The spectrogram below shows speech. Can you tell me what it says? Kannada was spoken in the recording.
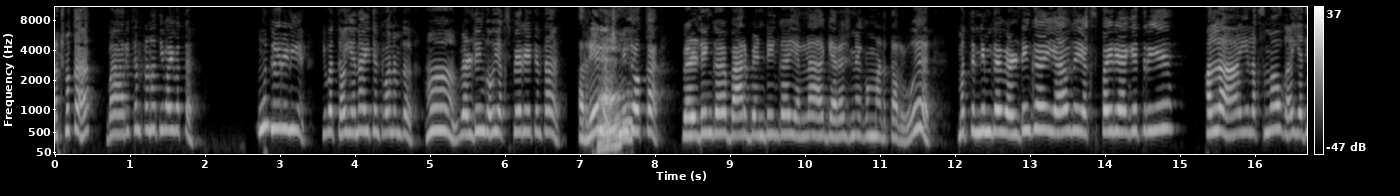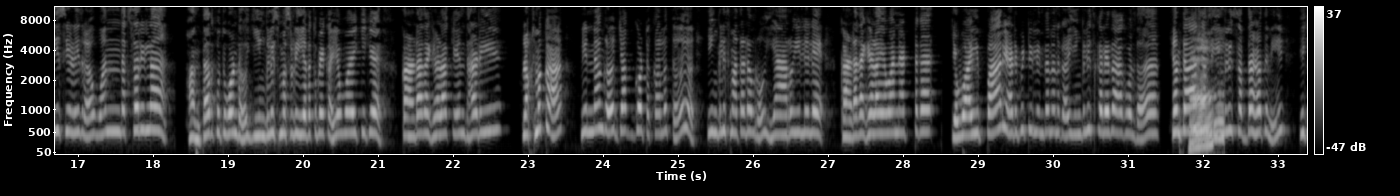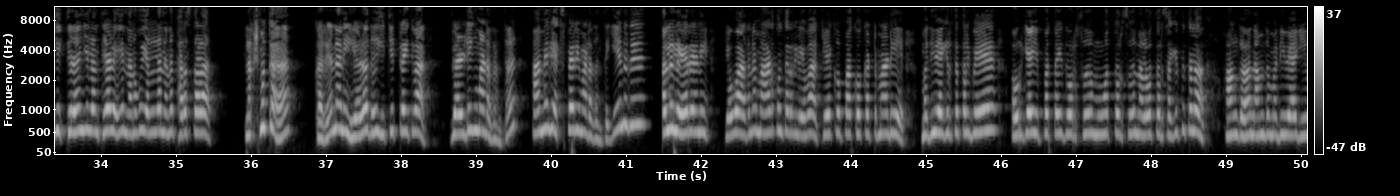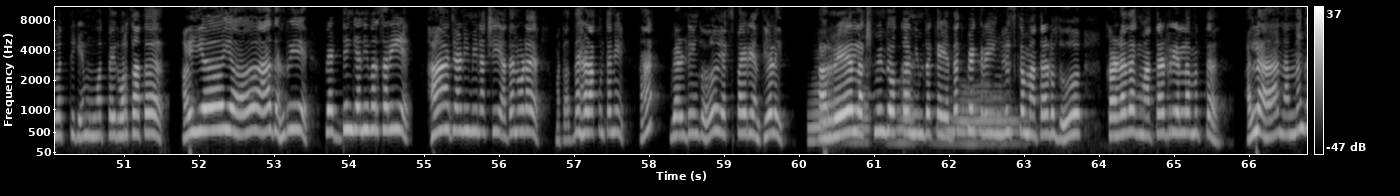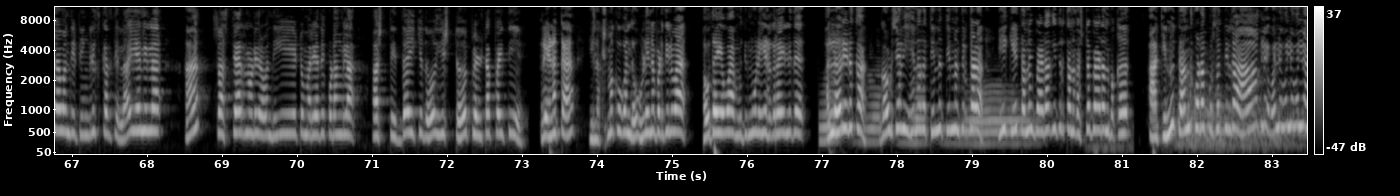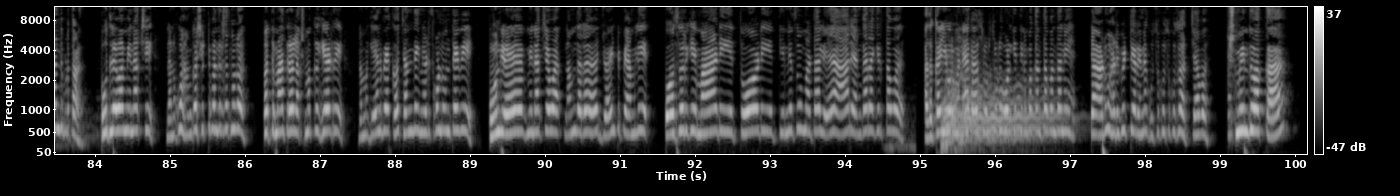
ಲಕ್ಷ್ಮಕ್ಕ ಬಾರಿ ಚಂದ ಕಾಣತೀವ ಇವತ್ತ. ಹ್ಞೂ ರೇಣಿ ಇವತ್ತ ಏನಾಯ್ತು ಅಂತವ ನಮ್ದು? ಹಾ ವೆಲ್ಡಿಂಗ್ ಎಕ್ಸ್ಪೈರಿ ಐತಿ ಅಂತ. ಅರೇ ಲಕ್ಷ್ಮಿ ಅಕ್ಕ ವೆಲ್ಡಿಂಗ್ ಬಾರ್ ಬೆಂಡಿಂಗ್ ಎಲ್ಲ ಗ್ಯಾರೇಜ್ನಾಗ ಮಾಡ್ತಾರು. ಮತ್ತೆ ನಿಮ್ದ ವೆಲ್ಡಿಂಗ್ ಯಾವ್ದು ಎಕ್ಸ್ಪೈರಿ ಆಗೈತ್ರಿ? ಅಲ್ಲ ಈ ಲಕ್ಷ್ಮವ್ಗ ಎದಿ ಸೀಳಿದ್ರ ಒಂದ್ ಅಕ್ಷರ ಇಲ್ಲ. ಅಂತದ್ ಕುತ್ಕೊಂಡು ಇಂಗ್ಲಿಷ್ ಮಸಡಿ ಎದಕ್ ಲಕ್ಷ್ಮಕ್ಕ ಕರೆ ನಾನು ಹೇಳೋದು ವಿಚಿತ್ರ ಚಿತ್ರ ಐತ್ವಾ ವೆಲ್ಡಿಂಗ್ ಮಾಡೋದಂತ? ಆಮೇಲೆ ಎಕ್ಸ್ಪೈರಿ ಮಾಡೋದಂತ. ಏನದು? ಅಲ್ಲಿ ರೇಣಿ, ಯವ್ವ ಅದನ್ನ ಮಾಡ್ಕೊಂತಾರಲ್ಲ ಯವ್ವ ಕೇಕು ಪಾಕು ಕಟ್ ಮಾಡಿ ಮದುವೆ ಆಗಿರ್ತತಲ್ವೇ? ಅವ್ರಿಗೆ ಇಪ್ಪತ್ತೈದು ವರ್ಷ, ಮೂವತ್ತು ವರ್ಷ, ನಲವತ್ತು ವರ್ಷ ಆಗಿರ್ತೈತಲ್ಲ? ಹಂಗ ನಮ್ದು ಮದುವೆ ಆಗಿ ಇವತ್ತಿಗೆ ಮೂವತ್ತೈದು ವರ್ಷ ಆತ. ಅಯ್ಯಯ್ಯ ಅದನ್ರಿ ವೆಡ್ಡಿಂಗ್ ಆನಿವರ್ಸರಿ ಹಾ, ಜಾಣಿ ಮೀನಾಕ್ಷಿ, ಅದ ನೋಡ. ಮತ್ತ ಅದನ್ನ ಹೇಳಕ್ ಕುಂತಾನೆ. ಹಾ ವೆಲ್ಡಿಂಗ್ ಎಕ್ಸ್ಪೈರಿ ಅಂತ ಹೇಳಿ. ಅರೇ ಲಕ್ಷ್ಮೀ ಅಕ್ಕ, ನಿಮ್ದಕ್ಕೆ ಎದಕ್ ಬೇಕ್ರಿ? ಇಂಗ್ಲಿಷ್ ಮಾತಾಡೋದು. ಕನ್ನಡದಾಗ ಮಾತಾಡ್ರಿ ಎಲ್ಲ ಮತ್ತ. ಅಲ್ಲ, ನನ್ನಂಗ ಒಂದಿಟ್ಟು ಇಂಗ್ಲಿಷ್ ಕಲ್ತಿಲ್ಲ, ಏನಿಲ್ಲ. ಹಾ ಸಸ್ತ್ಯಾರ್ ನೋಡಿ ಒಂದ್ ಈಟು ಮರ್ಯಾದೆ ಕೊಡಂಗಿಲ್ಲ. ಅಷ್ಟಿದ್ದ ಈಕಿದು ಇಷ್ಟು ಪಿಲ್ಟಪ್ ಐತಿ. ರೇಣಕ, ಈ ಲಕ್ಷ್ಮಕ್ಕ ಒಂದು ಹುಳಿನ ಬಡ್ದಿಲ್ವಾ? ಹೌದಾ ಯವ್ವ ಮುದಿ ಮೂಳಿ ಹೆಗರ ಇಲ್ಲಿದೆ ಅಲ್ಲ ರೇಣಕ ಏನಾರ ತಿನ್ನು ಹಚ್ಚಾವ ಅಕ್ಕ?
